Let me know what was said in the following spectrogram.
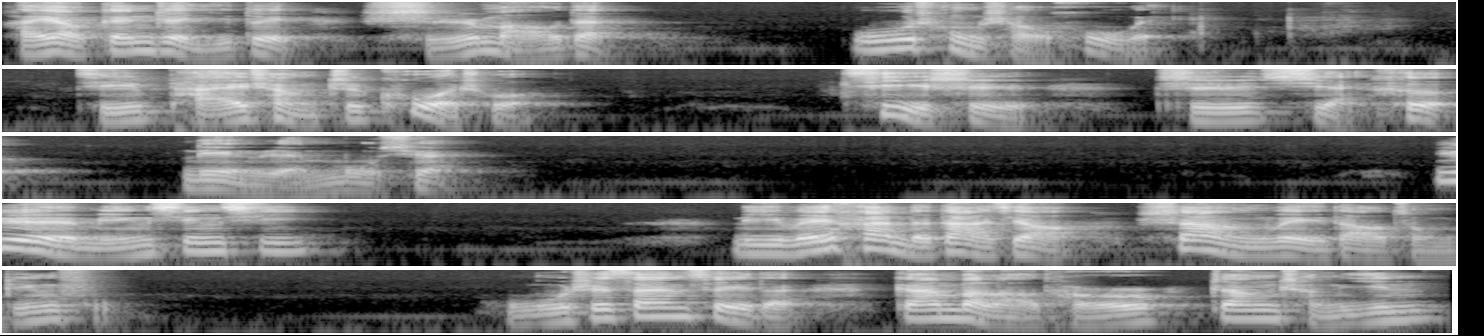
还要跟着一对时髦的乌冲手护卫，其排场之阔绰，气势之显赫，令人目眩。月明星稀，李维汉的大轿尚未到总兵府，五十三岁的干巴老头张成荫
